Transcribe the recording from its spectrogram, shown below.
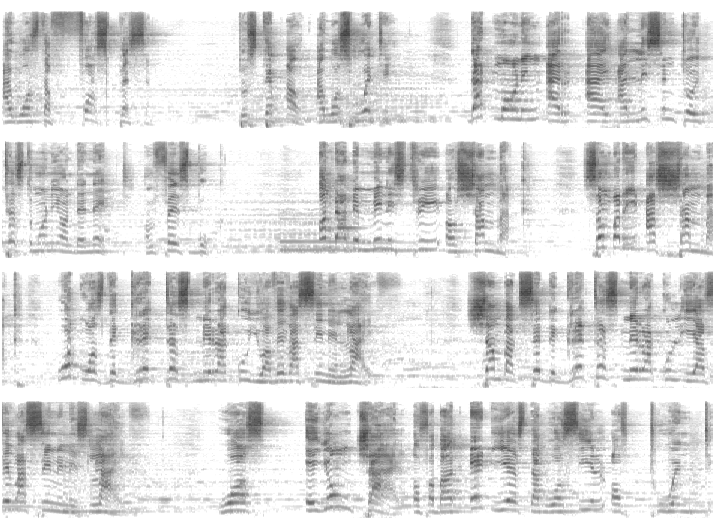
I was the first person to step out. I was waiting. That morning, I, I, I listened to a testimony on the net, on Facebook, under the ministry of Schambach. Somebody asked Schambach, What was the greatest miracle you have ever seen in life? Schambach said, The greatest miracle he has ever seen in his life was a young child of about eight years that was healed of 20,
